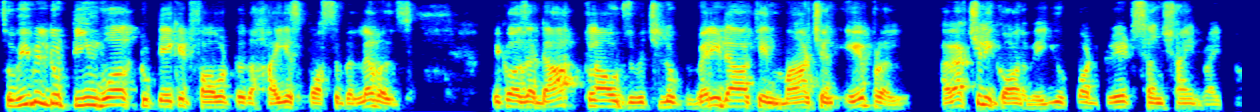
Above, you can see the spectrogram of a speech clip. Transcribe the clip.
so we will do teamwork to take it forward to the highest possible levels. Because the dark clouds which looked very dark in march and april have actually gone away. You've got great sunshine right now.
